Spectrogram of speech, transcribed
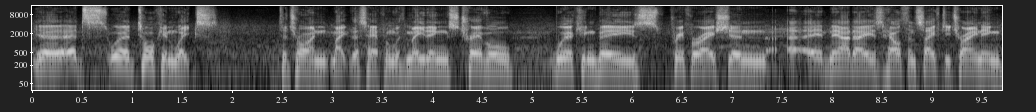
yeah, it's we're talking weeks to try and make this happen with meetings, travel, working bees, preparation. Uh, nowadays, health and safety training.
